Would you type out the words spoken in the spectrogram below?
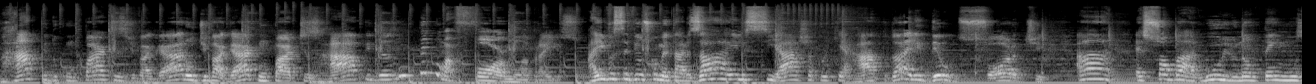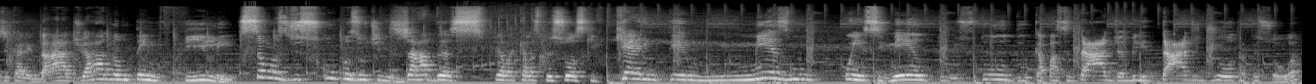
rápido com partes devagar, ou devagar com partes rápidas. Não tem uma fórmula para isso. Aí você vê os comentários: ah, ele se acha porque é rápido, ah, ele deu sorte. Ah, é só barulho, não tem musicalidade, ah, não tem feeling. São as desculpas utilizadas pelas pessoas que querem ter o mesmo conhecimento, estudo, capacidade, habilidade de outra pessoa,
